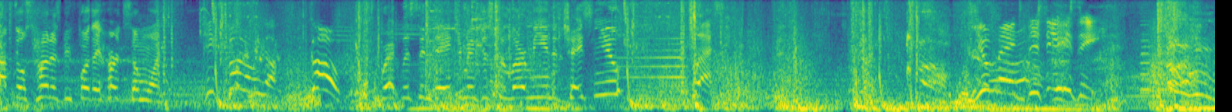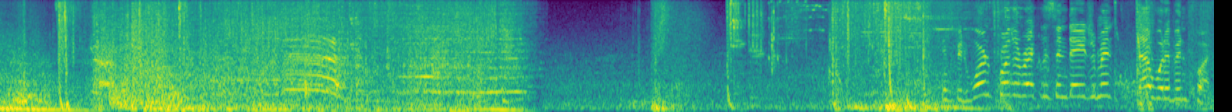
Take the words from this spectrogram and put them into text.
Stop those hunters before they hurt someone. He's following us! Go! Reckless endangerment just to lure me into chasing you? Classic. You made this easy! If it weren't for the reckless endangerment, that would have been fun.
